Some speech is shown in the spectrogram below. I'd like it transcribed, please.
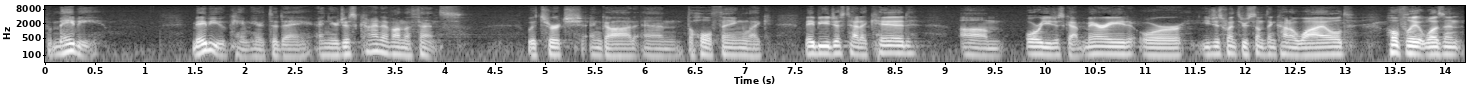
But maybe, maybe you came here today and you're just kind of on the fence with church and God and the whole thing. Like maybe you just had a kid. Um, or you just got married, or you just went through something kind of wild. Hopefully, it wasn't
